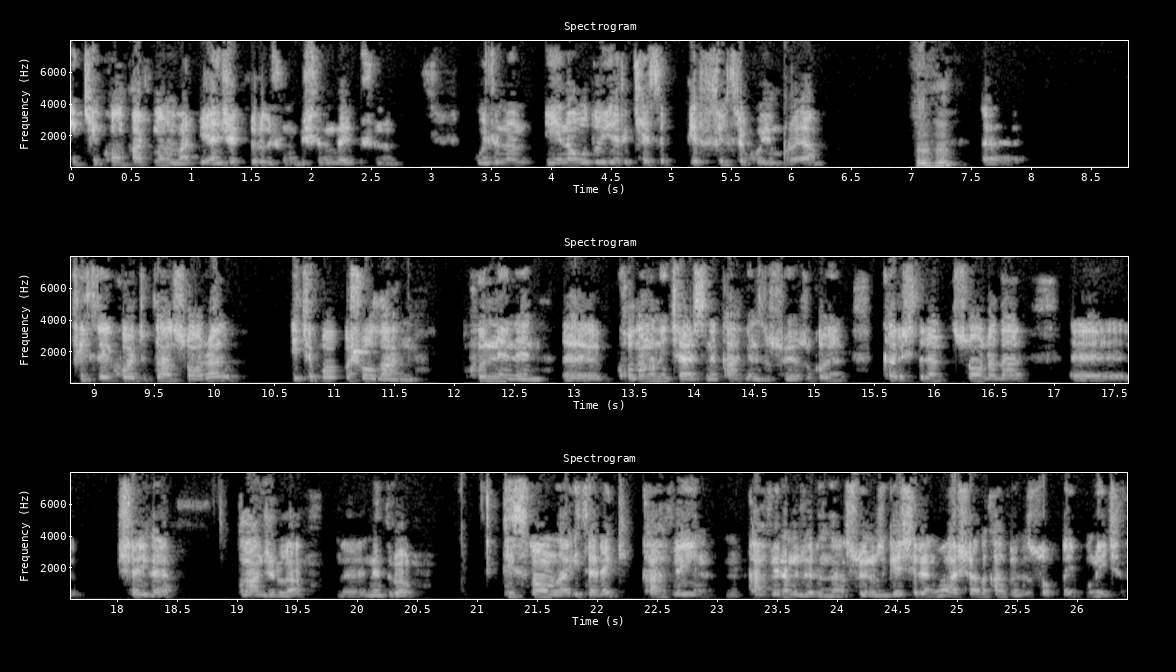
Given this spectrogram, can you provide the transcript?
iki kompartmanı var. Bir enjektörü düşünün, bir şırıngayı düşünün. Ucunun iğne olduğu yeri kesip bir filtre koyun buraya. Hı hı. E, filtreyi koyduktan sonra içi boş olan hunnenin e, kolonun içerisine kahvenizi suyunuzu koyun. Karıştırın. Sonra da e, şeyle plunger'la e, nedir o? Pistonla iterek kahveyin kahvenin üzerinden suyunuzu geçirin ve aşağıda kahvenizi toplayıp bunu için.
